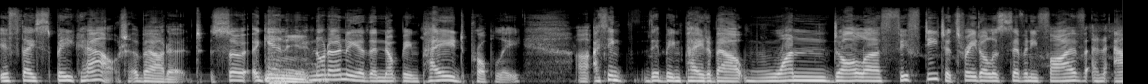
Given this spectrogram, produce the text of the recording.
if they speak out about it. So again, mm. not only are they not being paid properly, uh, I think they're being paid about one dollar fifty to three dollars seventy five an hour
